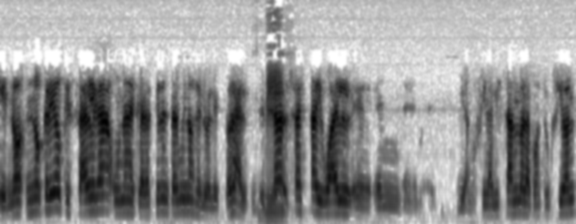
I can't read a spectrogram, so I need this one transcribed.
que no, no creo que salga una declaración en términos de lo electoral. Ya, está igual, eh, en, eh, digamos, finalizando la construcción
